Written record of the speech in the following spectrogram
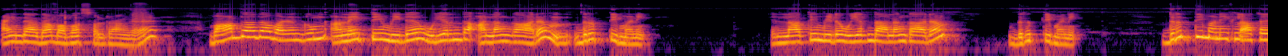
ஐந்தாவதா பாபா சொல்கிறாங்க பாப்தாதா வழங்கும் அனைத்தையும் விட உயர்ந்த அலங்காரம் திருப்தி மணி எல்லாத்தையும் விட உயர்ந்த அலங்காரம் திருப்தி மணி திருப்தி மணிகளாக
